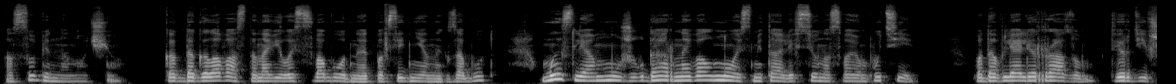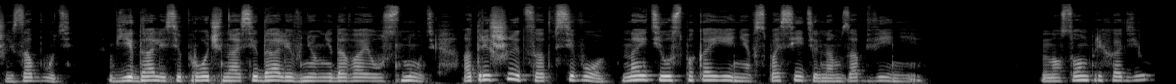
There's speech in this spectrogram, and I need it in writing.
Особенно ночью, когда голова становилась свободной от повседневных забот, мысли о муже ударной волной сметали все на своем пути, подавляли разум, твердивший «забудь», Въедались и прочно оседали в нем, не давая уснуть, отрешиться от всего, найти успокоение в спасительном забвении. Но сон приходил,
